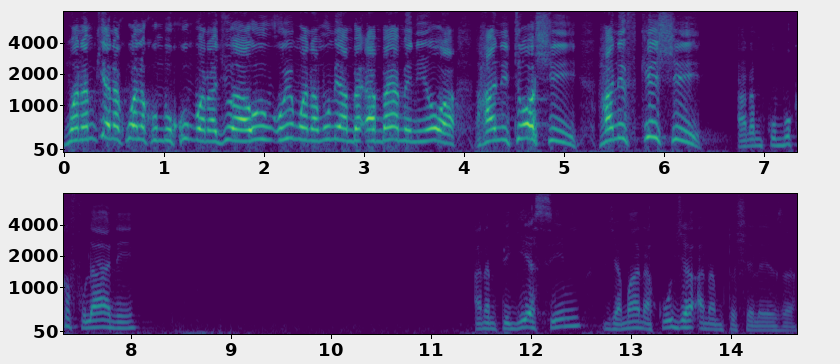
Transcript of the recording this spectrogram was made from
Mwanamke anakuwa na kumbukumbu anajua huyu mwanamume ambaye amenioa hanitoshi hanifikishi. Anamkumbuka fulani. Anampigia simu jamaa anakuja anamtosheleza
